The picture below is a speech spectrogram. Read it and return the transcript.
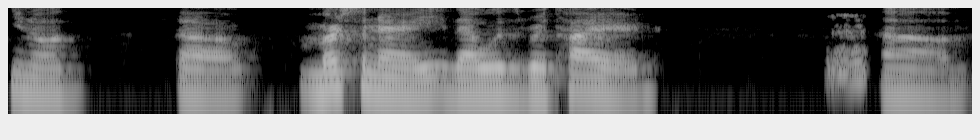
you know, uh, mercenary that was retired. Mhm. Um,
